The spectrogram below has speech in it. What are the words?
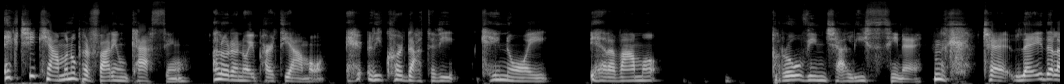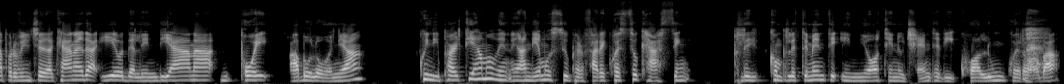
E ci chiamano per fare un casting. Allora noi partiamo. E ricordatevi che noi eravamo provincialissime. Cioè, lei della provincia del Canada, io dell'Indiana, poi a Bologna. Quindi partiamo, andiamo su per fare questo casting ple- completamente ignoto, innocente di qualunque roba.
